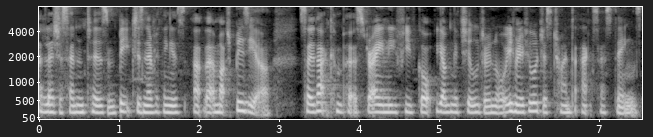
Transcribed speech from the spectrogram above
leisure centres and beaches and everything is are much busier. So that can put a strain if you've got younger children or even if you're just trying to access things.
